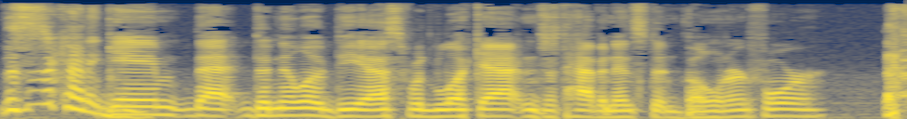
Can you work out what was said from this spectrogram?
this is the kind of game that Danilo Diaz would look at and just have an instant boner for.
